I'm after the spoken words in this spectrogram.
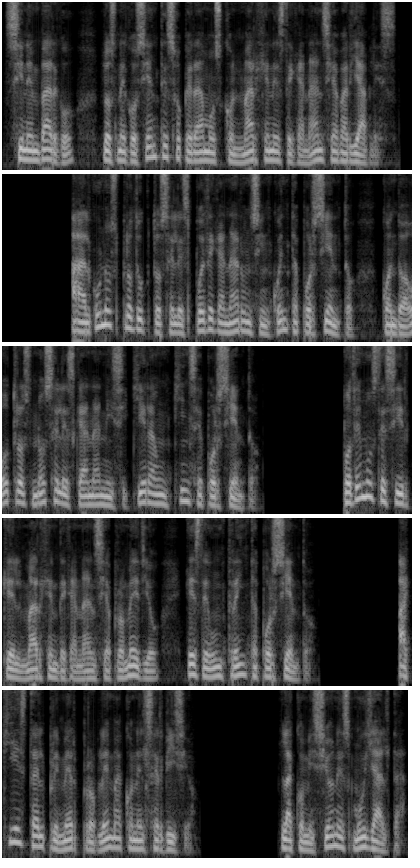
Sin embargo, los negociantes operamos con márgenes de ganancia variables. A algunos productos se les puede ganar un 50%, cuando a otros no se les gana ni siquiera un 15%. Podemos decir que el margen de ganancia promedio es de un 30%. Aquí está el primer problema con el servicio. La comisión es muy alta.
